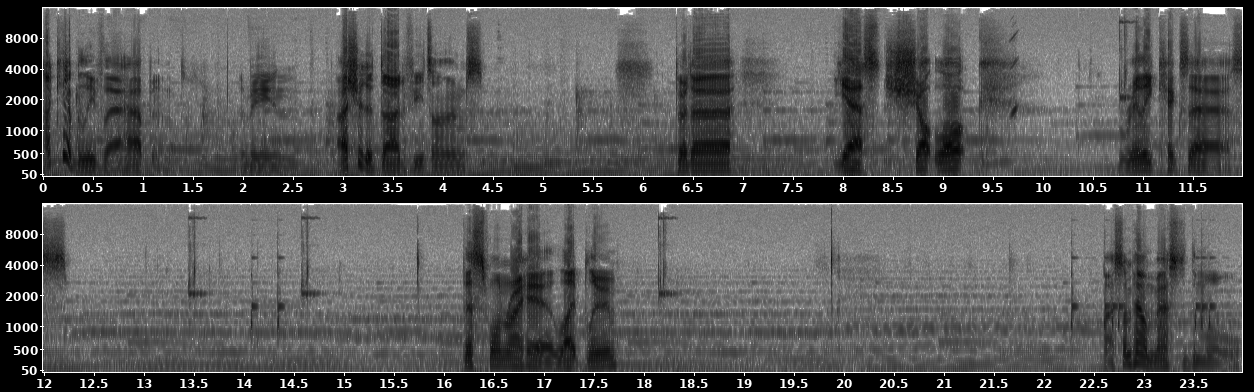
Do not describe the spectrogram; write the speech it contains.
I can't believe that happened. I mean, I should have died a few times. But, uh. Yes, Shotlock really kicks ass. This one right here, Light Bloom. I somehow mastered them all.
